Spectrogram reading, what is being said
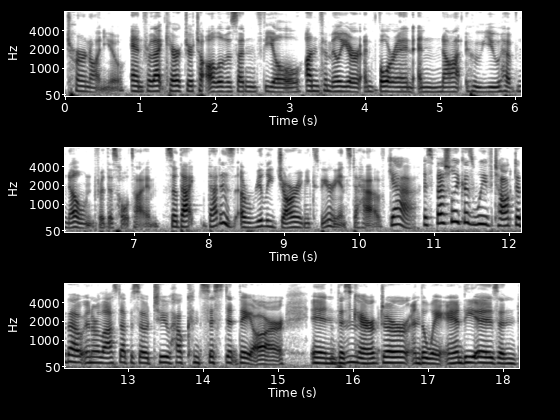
turn on you and for that character to all of a sudden feel unfamiliar and foreign and not who you have known for this whole time. So that that is a really jarring experience to have. Yeah, especially because we've talked about in our last episode too how consistent they are in this mm-hmm. character and the way Andy is, and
